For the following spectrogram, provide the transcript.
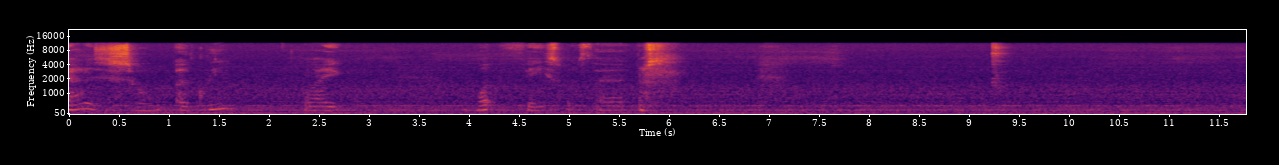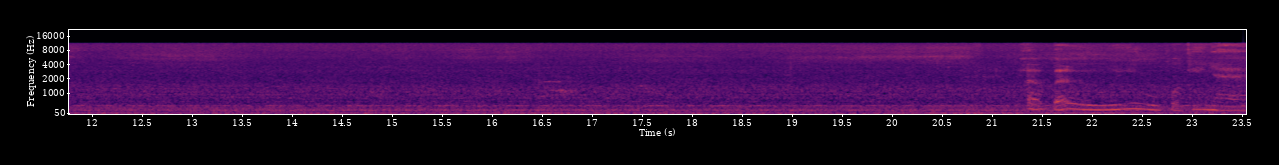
That is so ugly. Like, what face was that? Uh, but what are you looking at?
